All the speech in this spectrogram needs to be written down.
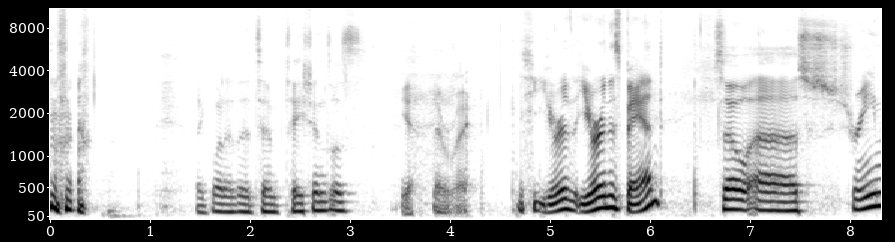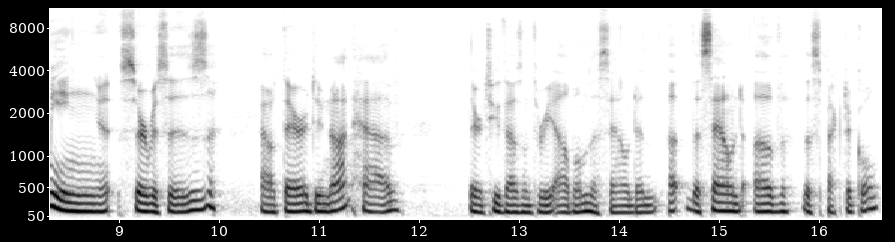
like one of the Temptations was. Yeah, never mind. You're you're in this band. So, uh, streaming services out there do not have their 2003 album, "The Sound and uh, the Sound of the Spectacle."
